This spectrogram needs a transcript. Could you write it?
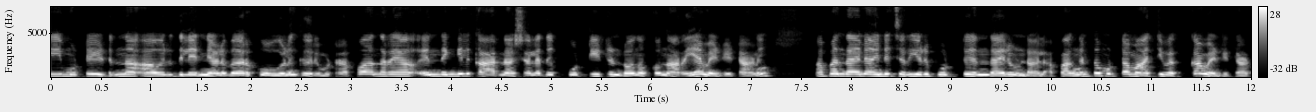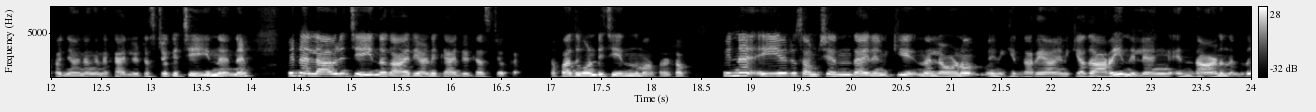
ഈ മുട്ട ഇടുന്ന ആ ഒരു ഇതിൽ തന്നെയാണ് വേറെ കോഴികളും കയറി മുട്ടുന്നത് അപ്പൊ എന്താ പറയാ എന്തെങ്കിലും കാരണവശാൽ അത് പൊട്ടിയിട്ടുണ്ടോ എന്നൊക്കെ ഒന്ന് അറിയാൻ വേണ്ടിയിട്ടാണ് അപ്പൊ എന്തായാലും അതിന്റെ ചെറിയൊരു പൊട്ട് എന്തായാലും ഉണ്ടാവില്ല. അപ്പൊ അങ്ങനത്തെ മുട്ട മാറ്റി വെക്കാൻ വേണ്ടിട്ടാട്ടോ ഞാൻ അങ്ങനെ കാൻഡിഡേറ്റ് ടെസ്റ്റ് ഒക്കെ ചെയ്യുന്ന തന്നെ. പിന്നെ എല്ലാവരും ചെയ്യുന്ന കാര്യമാണ് കാൻഡിഡേറ്റ് ടെസ്റ്റ് ഒക്കെ. അപ്പൊ അതുകൊണ്ട് ചെയ്യുന്നത് മാത്രം കേട്ടോ പിന്നെ ഈ ഒരു സംശയം എന്തായാലും എനിക്ക് നല്ലോണം എനിക്ക് എന്താ പറയാ എനിക്ക് അത് അറിയുന്നില്ല എന്താണെന്നുള്ളത്.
